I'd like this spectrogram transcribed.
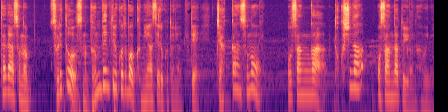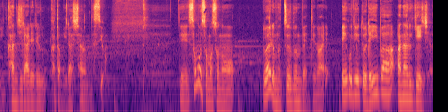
ただそのそれとその分娩という言葉を組み合わせることによって若干そのお産が特殊なお産だというようなふうに感じられる方もいらっしゃるんですよ。でそもそもそのいわゆる無痛分娩っていうのは英語で言うとレイバーアナルゲージアっ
